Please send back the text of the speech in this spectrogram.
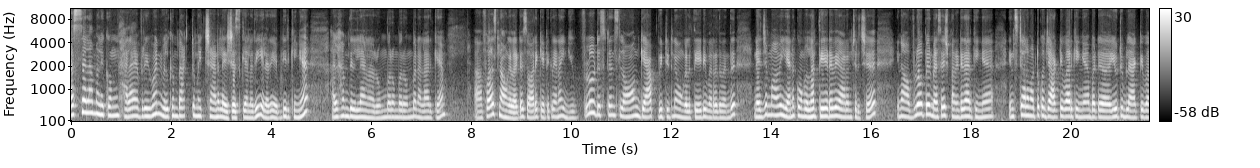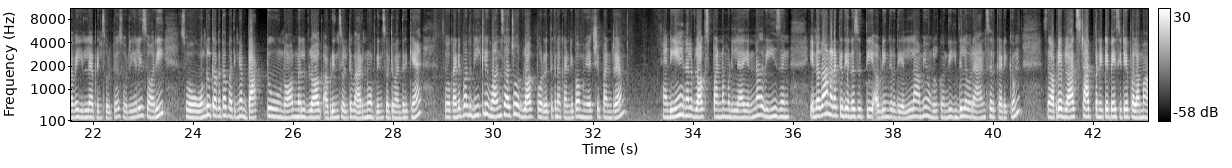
அஸ்லாம் வலைக்கம் hello everyone welcome back to my channel SS gallery எல்லோரும் எப்படி இருக்கீங்க? அலமதுல்லா நான் ரொம்ப ரொம்ப ரொம்ப நல்லா இருக்கேன். ஃபர்ஸ்ட் நான் உங்கள் எல்லார்ட்டும் சாரி கேட்டுக்கிறேன். ஏன்னா இவ்வளோ டிஸ்டன்ஸ் லாங் கேப் விட்டுட்டு நான் உங்களை தேடி வர்றது வந்து நிஜமாகவே எனக்கு உங்களெல்லாம் தேடவே ஆரம்பிச்சிருச்சு. ஏன்னா அவ்வளோ பேர் மெசேஜ் பண்ணிட்டு தான் இருக்கீங்க. இன்ஸ்டாவில் மட்டும் கொஞ்சம் ஆக்டிவாக இருக்கீங்க பட் யூடியூப்பில் ஆக்டிவாகவே இல்லை அப்படின்னு சொல்லிட்டு. ஸோ ரியலி சாரி ஸோ உங்களுக்காக தான் பார்த்தீங்கன்னா பேக் டு நார்மல் vlog அப்படின்னு சொல்லிட்டு வரணும் அப்படின்னு சொல்லிட்டு வந்திருக்கேன். ஸோ கண்டிப்பாக வந்து வீக்லி ஒன்ஸ் ஆச்சும் ஒரு விளாக் போடுறதுக்கு நான் கண்டிப்பாக முயற்சி பண்ணுறேன் அண்ட் ஏன் என்னால் vlogs பண்ண முடியல? என்ன ரீசன் என்னதான் நடக்குது? என்னை சுற்றி அப்படிங்கிறது எல்லாமே உங்களுக்கு வந்து இதில் ஒரு ஆன்சர் கிடைக்கும். ஸோ அப்படியே விளாக் ஸ்டார்ட் பண்ணிகிட்டே பேசிகிட்டே போகலாமா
